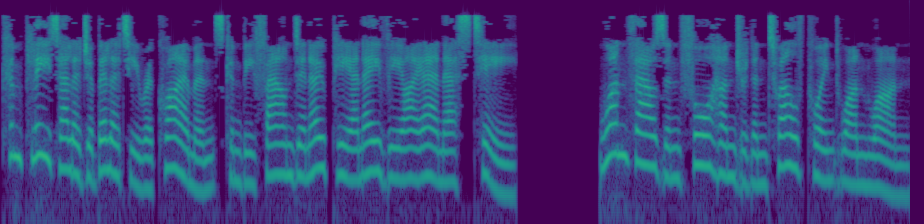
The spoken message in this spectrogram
Complete eligibility requirements can be found in OPNAVINST 1412.11.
